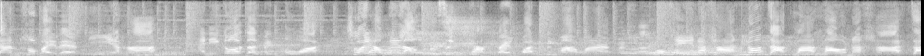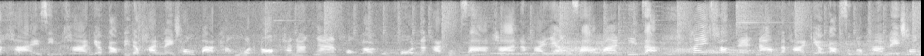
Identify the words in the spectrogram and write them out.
ดันเข้าไปแบบนี้นะคะ อันนี้ก็จะเป็นตัวช่วยทำให้เรารู้สึกอยากแปรงฟันขึ้นมามากนะคะโอเคนะคะ นอกจากร้านเรานะคะ จะขายสินค้าเกี่ยวกับผลิตภัณฑ์ในช่องปากทั้งหมดเนาะพนักงานของเราทุกคนนะคะ ทุกสาขานะคะ ยังสามารถที่จะให้คำแนะนำนะคะ เกี่ยวกับสุขภาพในช่อง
